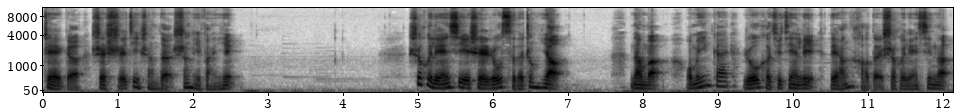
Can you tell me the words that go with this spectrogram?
这个是实际上的生理反应。社会联系是如此的重要，那么我们应该如何去建立良好的社会联系呢？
